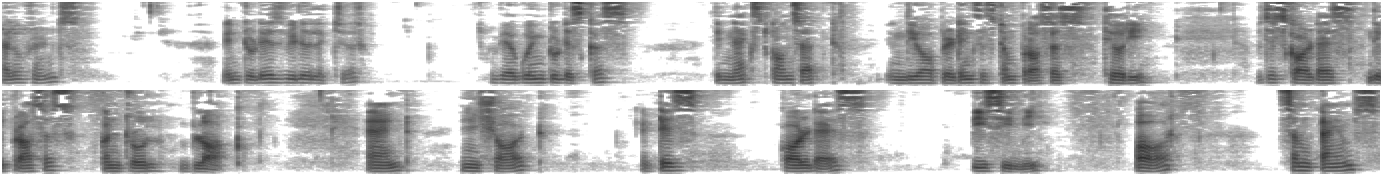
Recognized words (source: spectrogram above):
Hello friends, in today's video lecture we are going to discuss the next concept in the operating system process theory which is called as the process control block. And in short it is called as PCB or sometimes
